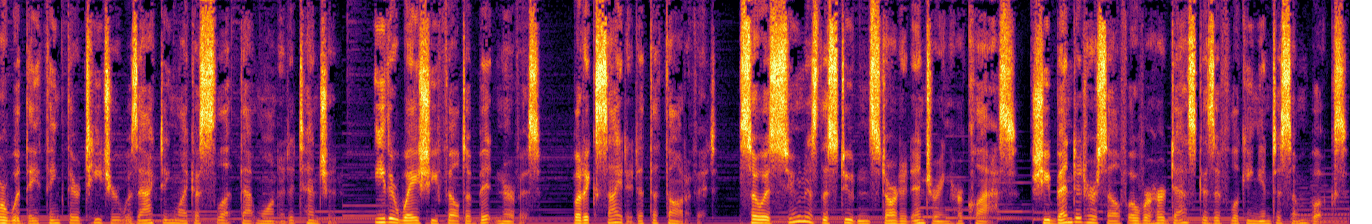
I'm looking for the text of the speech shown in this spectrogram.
Or would they think their teacher was acting like a slut that wanted attention? Either way, she felt a bit nervous, but excited at the thought of it. So, as soon as the students started entering her class, she bended herself over her desk as if looking into some books.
